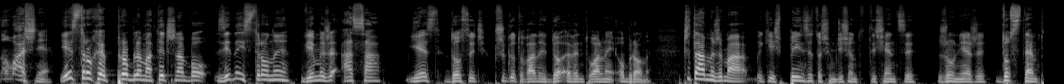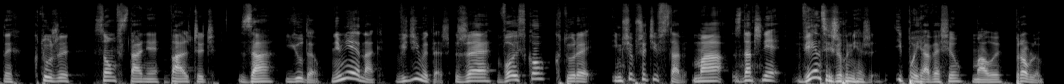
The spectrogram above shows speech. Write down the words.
no właśnie, jest trochę problematyczna, bo z jednej strony wiemy, że Asa jest dosyć przygotowany do ewentualnej obrony. Czytamy, że ma jakieś 580 tysięcy żołnierzy dostępnych, którzy są w stanie walczyć za Judę. Niemniej jednak widzimy też, że wojsko, które im się przeciwstawia, ma znacznie więcej żołnierzy i pojawia się mały problem.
